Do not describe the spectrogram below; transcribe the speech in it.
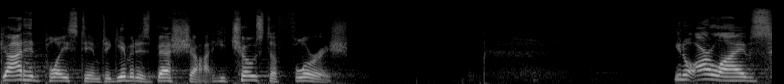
God had placed him to give it his best shot. He chose to flourish. You know, our lives,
